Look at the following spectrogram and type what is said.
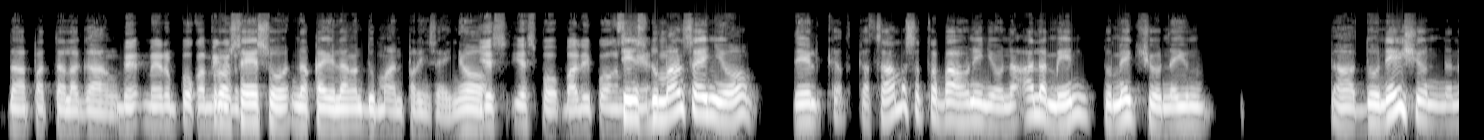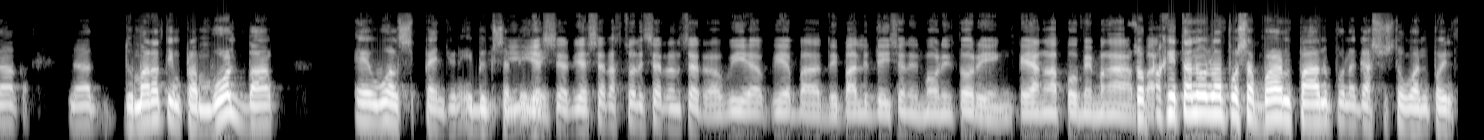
dapat talagang Mer- meron po kami proseso na kailangan dumaan pa rin sa inyo. Yes, yes po. Bali po ang Since dumaan sa inyo, dahil ka- kasama sa trabaho ninyo na alamin to make sure na yung uh, donation na, na, na dumarating from World Bank, eh well spent, yun ibig sabihin. Yes sir, yes sir. Actually sir, ano, sir, uh, we have we have uh, the validation and monitoring. Kaya nga po may mga So pakitanong lang po sa BARM paano po nagastos ng 1.4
